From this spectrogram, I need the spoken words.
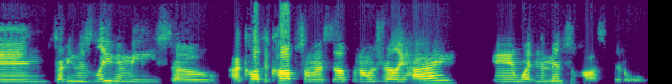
and said he was leaving me. So I called the cops on myself when I was really high and went in the mental hospital.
